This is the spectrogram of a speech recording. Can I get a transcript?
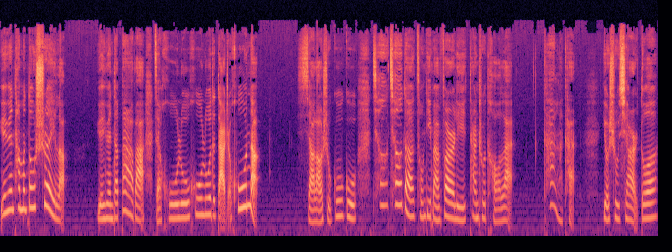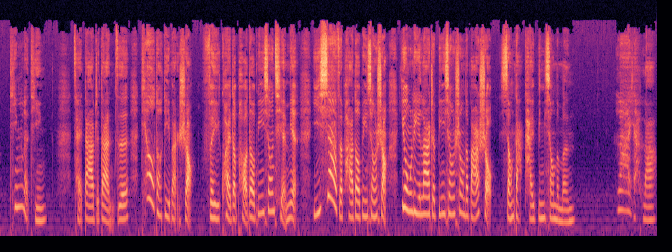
圆圆他们都睡了，圆圆的爸爸在呼噜呼噜的打着呼呢。小老鼠姑姑悄悄地从地板缝儿里探出头来，看了看，又竖起耳朵听了听。才大着胆子跳到地板上，飞快地跑到冰箱前面，一下子爬到冰箱上，用力拉着冰箱上的把手，想打开冰箱的门。拉呀拉，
